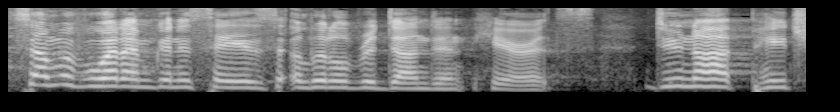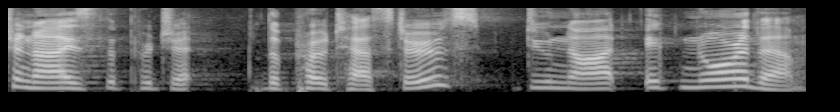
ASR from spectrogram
some of what I'm going to say is a little redundant here. It's do not patronize the, the protesters, do not ignore them.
